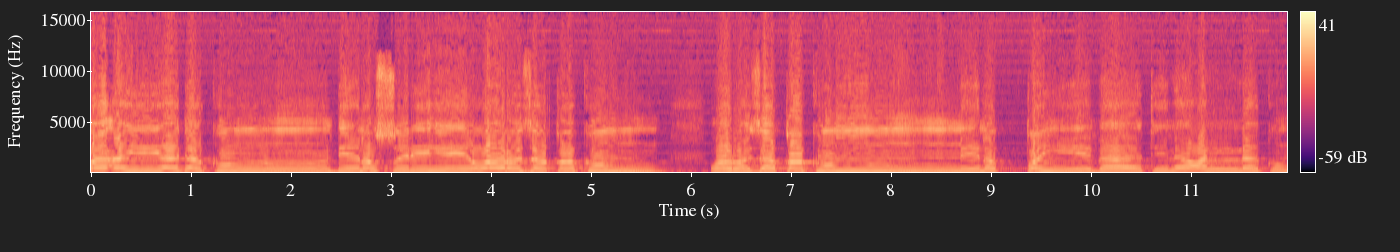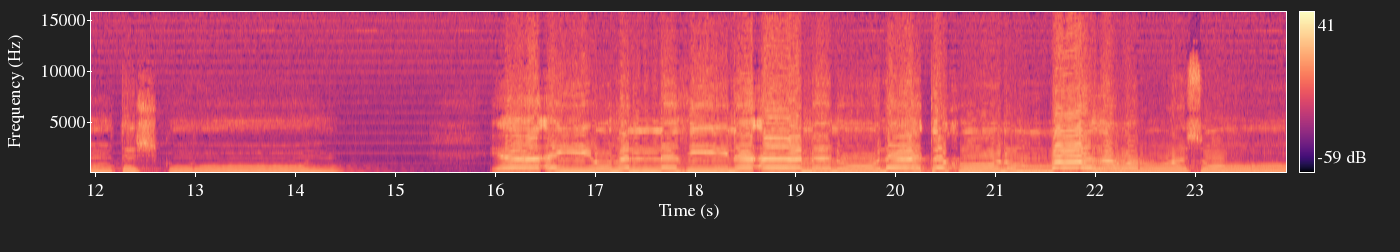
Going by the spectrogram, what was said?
وأيدكم بنصره ورزقكم ورزقكم من الطيبات لعلكم تشكرون. يا أيها الذين آمنوا لا تخونوا الله والرسول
